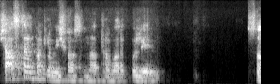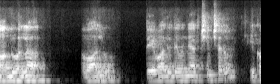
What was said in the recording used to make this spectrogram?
శాస్త్రం పట్ల విశ్వాసం మాత్రం వరకు లేదు. సో అందువల్ల వాళ్ళు దేవాది దేవుని అర్చించరు ఇక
